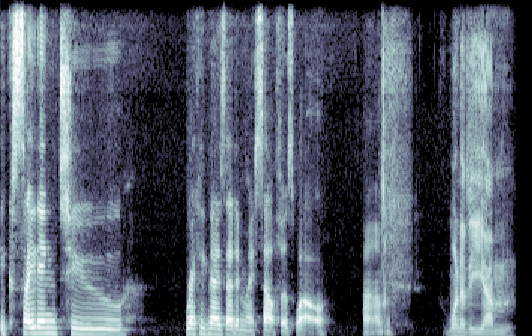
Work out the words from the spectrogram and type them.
exciting to recognize that in myself as well um one of the um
